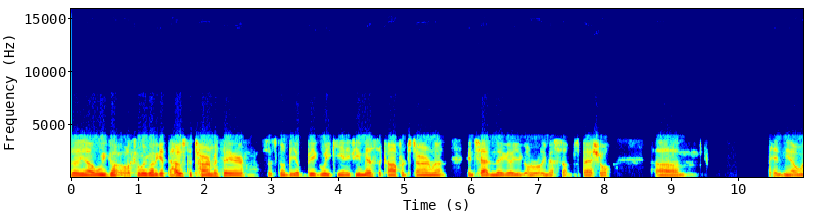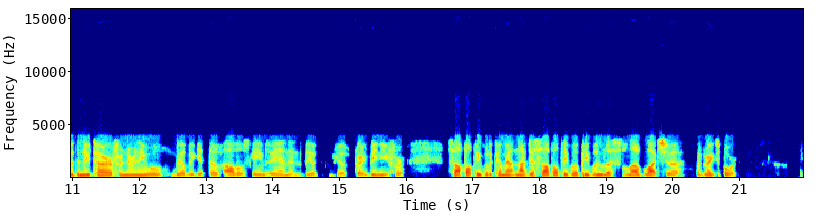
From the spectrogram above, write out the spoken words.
uh, you know we go so we're going to get to host a tournament there, so it's going to be a big weekend. If you miss the conference tournament in Chattanooga, you're going to really miss something special. Um, and you know, with the new turf and everything, we'll be able to get all those games in, and it'll be a, a, great venue for softball people to come out. Not just softball people, but people who just love watch uh, a great sport. I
